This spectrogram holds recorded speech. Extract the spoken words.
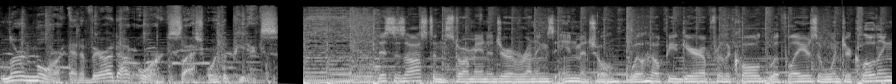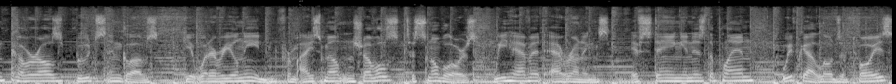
Learn more at avera.org/orthopedics. This is Austin, store manager of Runnings in Mitchell. We'll help you gear up for the cold with layers of winter clothing, coveralls, boots, and gloves. Get whatever you'll need, from ice melt and shovels to snowblowers. We have it at Runnings. If staying in is the plan, we've got loads of toys,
